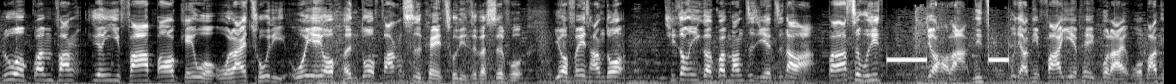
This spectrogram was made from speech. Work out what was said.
如果官方愿意发包给我，我来处理，我也有很多方式可以处理这个师傅，有非常多。其中一个官方自己也知道啊，把他师傅去 就好了。你不了，你发叶配过来，我帮你。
